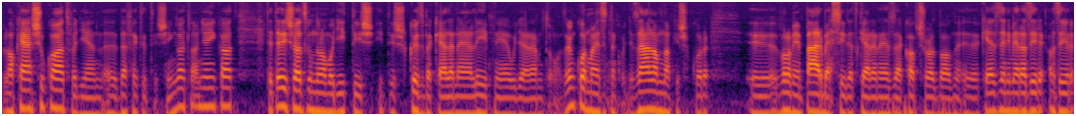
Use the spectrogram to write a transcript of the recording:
lakásukat, vagy ilyen befektetési ingatlanjaikat. Tehát ez is azt gondolom, hogy itt is, itt is közbe kellene lépnie, ugye nem tudom, az önkormányzatnak, vagy az államnak, és akkor valamilyen párbeszédet kellene ezzel kapcsolatban kezdeni, mert azért, azért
